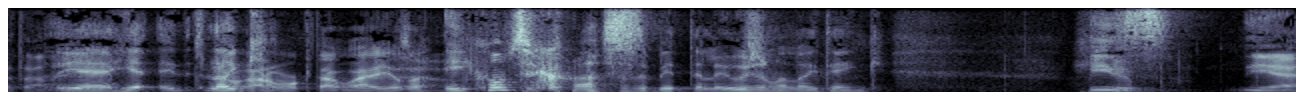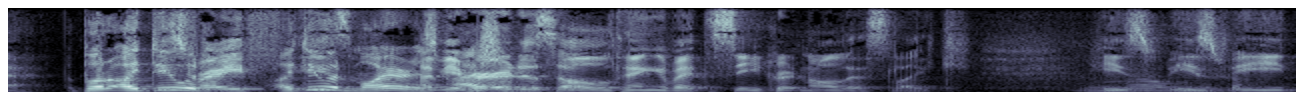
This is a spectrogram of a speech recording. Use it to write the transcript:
about that. yeah, he, it, It's like not going to work that way, is it? he comes across as a bit delusional, I think. he's yeah. But I do, ad- very- I do admire his Have you passion. heard his whole thing about the secret and all this? Like, he's he's he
